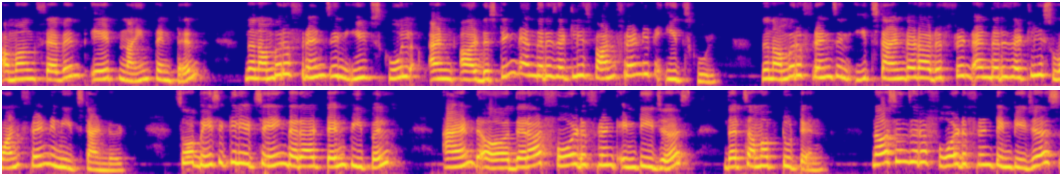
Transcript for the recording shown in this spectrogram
among 7th, 8th, 9th and 10th. The number of friends in each school and are distinct and there is at least one friend in each school. The number of friends in each standard are different and there is at least one friend in each standard. So basically it's saying there are 10 people and uh, there are four different integers that sum up to 10. Now since there are four different integers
